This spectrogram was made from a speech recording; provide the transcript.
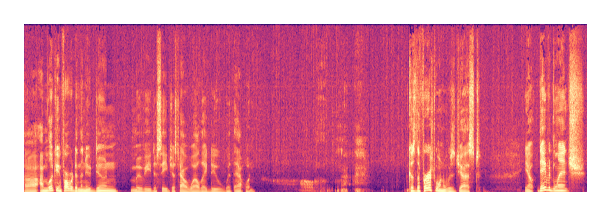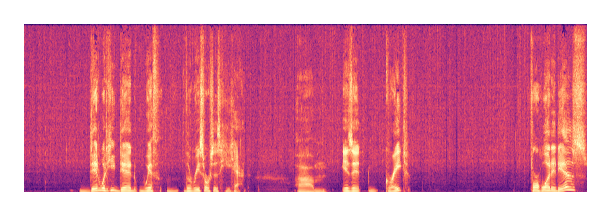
uh, I'm looking forward to the new Dune movie to see just how well they do with that one. Because the first one was just, you know, David Lynch did what he did with the resources he had. Um, is it great for what it is?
